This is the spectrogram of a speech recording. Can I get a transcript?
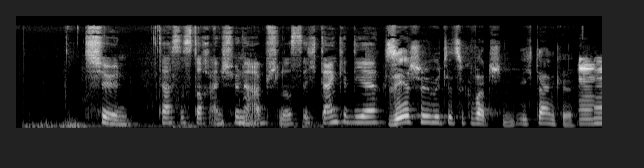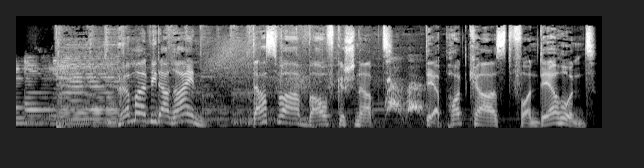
Schön. Das ist doch ein schöner Abschluss. Ich danke dir. Sehr schön mit dir zu quatschen. Ich danke. Hör mal wieder rein. Das war Baufgeschnappt, der Podcast von der Hund.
